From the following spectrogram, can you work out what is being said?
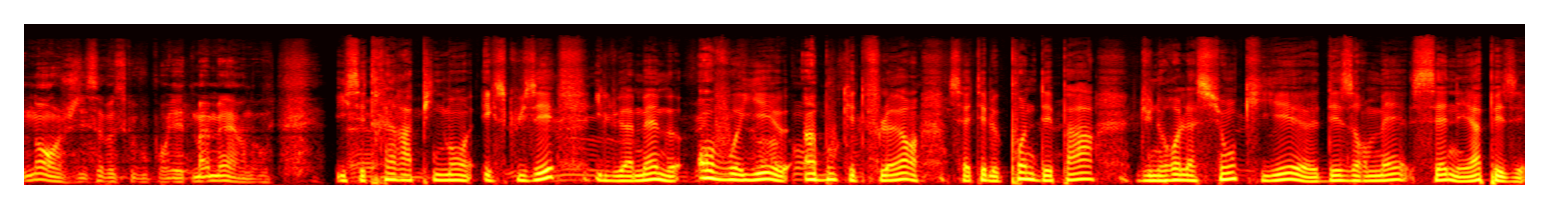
non, je dis ça parce que vous pourriez être ma mère. Il s'est très rapidement excusé. Il lui a même envoyé un bouquet de fleurs. Ça a été le point de départ d'une relation qui est euh, désormais saine et apaisée.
